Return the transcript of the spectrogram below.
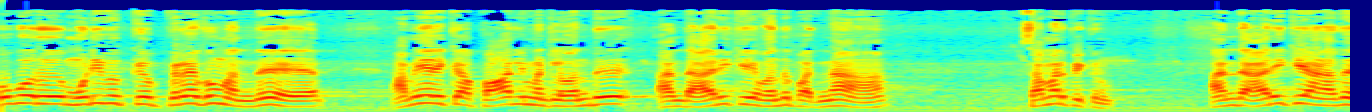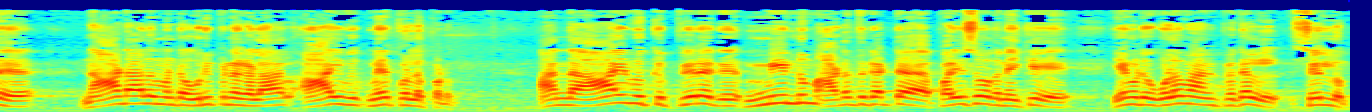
ஒவ்வொரு முடிவுக்கு பிறகும் வந்து அமெரிக்கா பார்லிமெண்ட்ல வந்து அந்த அறிக்கையை வந்து பார்த்தீங்கன்னா சமர்ப்பிக்கணும். அந்த அறிக்கையானது நாடாளுமன்ற உறுப்பினர்களால் ஆய்வு மேற்கொள்ளப்படும். அந்த ஆய்வுக்கு பிறகு மீண்டும் அடுத்த கட்ட பரிசோதனைக்கு எங்களுடைய உளவு அமைப்புகள் செல்லும்.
